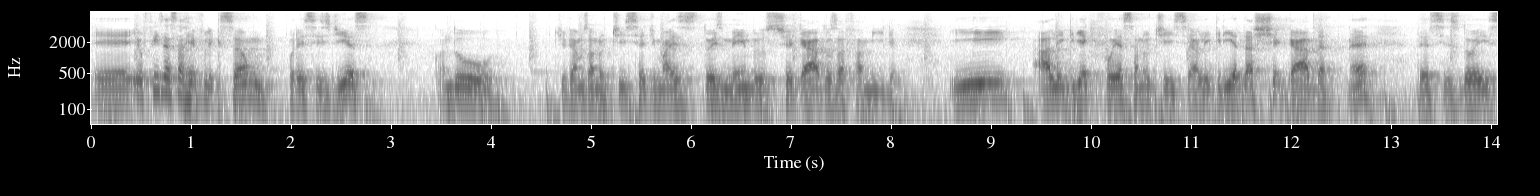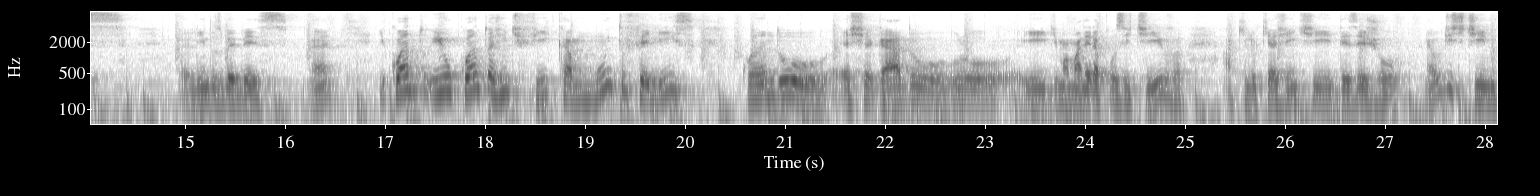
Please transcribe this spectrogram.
É, eu fiz essa reflexão por esses dias quando tivemos a notícia de mais dois membros chegados à família e a alegria que foi essa notícia, a alegria da chegada, né, desses dois é, lindos bebês, né? E quanto e o quanto a gente fica muito feliz quando é chegado o, e de uma maneira positiva aquilo que a gente desejou, né? o destino.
